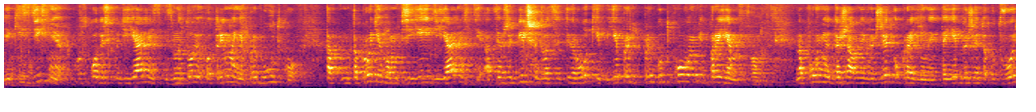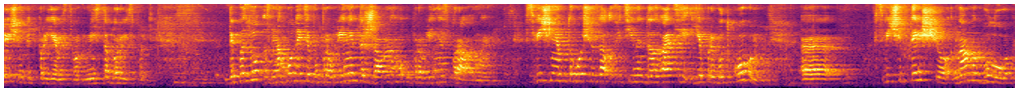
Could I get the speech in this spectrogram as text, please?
який здійснює господарську діяльність із метою отримання прибутку та, та протягом всієї діяльності, а це вже більше 20 років, є прибутковим підприємством, наповнює державний бюджет України та є бюджетоутворюючим підприємством міста Борисполь. ДПЗОК знаходиться в управлінні Державного управління справами. Свідченням того, що зал офіційних делегацій є прибутковим, е, свідчить те, що нами було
